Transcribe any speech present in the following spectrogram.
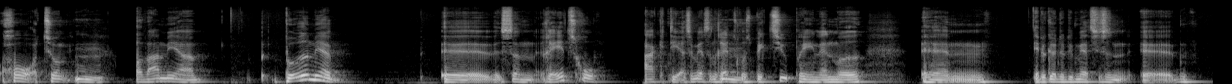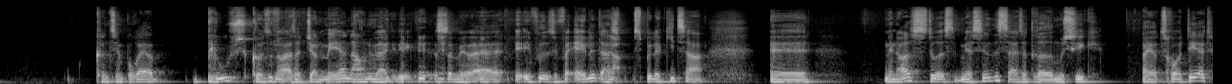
hård og tung, mm. og var mere, både mere øh, sådan retro-agtig, altså mere sådan Mm. retrospektiv på en eller anden måde. Øh, jeg begyndte at lytte mere til sådan øh, kontemporære blueskunstnere, altså John Mayer navneværdigt, ikke? som jo er indflydelse for alle, der Ja. spiller guitar. Øh, men også du ved, mere synthesizer-drevet musik. Og jeg tror, det at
